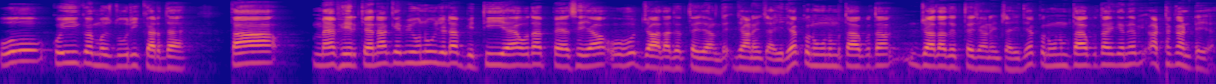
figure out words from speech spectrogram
ਉਹ ਕੋਈ ਕ- ਮਜ਼ਦੂਰੀ ਕਰਦਾ ਹੈ, ਤਾਂ ਮੈਂ ਫਿਰ ਕਹਿਣਾ ਕਿ ਵੀ ਉਹਨੂੰ ਜਿਹੜਾ ਵਿੱਤੀ ਆ, ਉਹਦਾ ਪੈਸੇ ਆ, ਉਹ ਜ਼ਿਆਦਾ ਦਿੱਤੇ ਜਾਂਦੇ, ਜਾਣੇ ਚਾਹੀਦੇ ਆ। ਕਾਨੂੰਨ ਮੁਤਾਬਕ ਤਾਂ ਜ਼ਿਆਦਾ ਦਿੱਤੇ ਜਾਣੇ ਚਾਹੀਦੇ ਆ। ਕਾਨੂੰਨ ਮੁਤਾਬਕ ਤਾਂ ਇਹ ਕਹਿੰਦੇ ਆ ਵੀ 8 ਘੰਟੇ ਆ।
